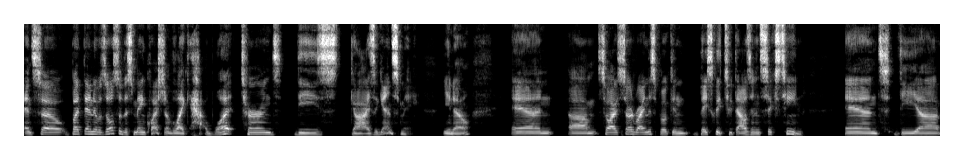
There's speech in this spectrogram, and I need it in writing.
and so, but then it was also this main question of like, how, what turned these guys against me, you know? And um, so I started writing this book in basically 2016, and the uh,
